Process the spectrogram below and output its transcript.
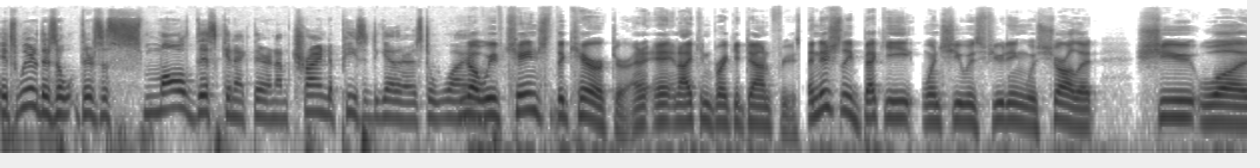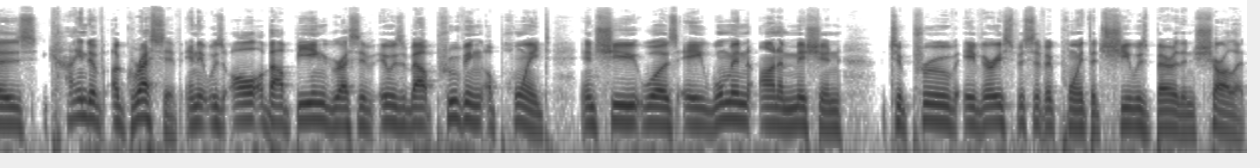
it's weird. There's a there's a small disconnect there, and I'm trying to piece it together as to why. No, we've changed the character, and, and I can break it down for you. Initially, Becky, when she was feuding with Charlotte, she was kind of aggressive, and it was all about being aggressive. It was about proving a point, and she was a woman on a mission to prove a very specific point that she was better than Charlotte.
